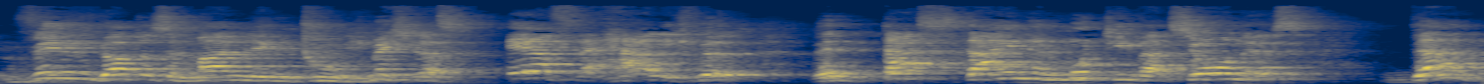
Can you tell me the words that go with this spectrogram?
Willen Gottes in meinem Leben tun. Ich möchte, dass er verherrlicht wird. Wenn das deine Motivation ist, dann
